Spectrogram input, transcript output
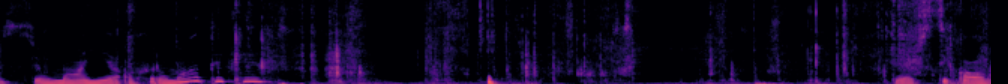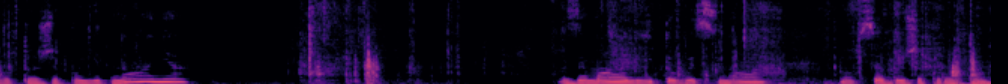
ось магія ахроматики. Теж цікаво теж поєднання. Зима, літо, весна. Ну, все дуже круто.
